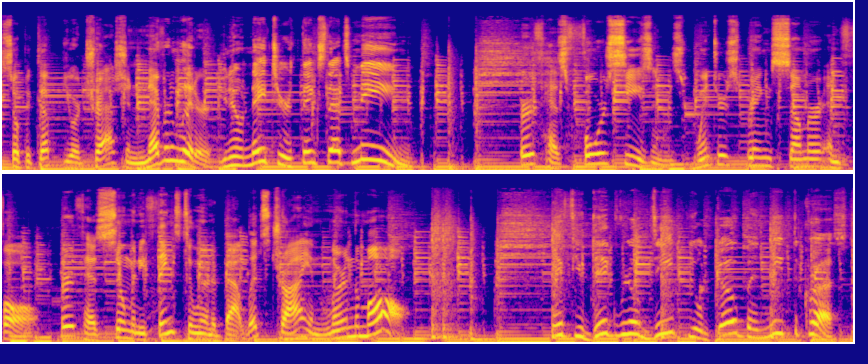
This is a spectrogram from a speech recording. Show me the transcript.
So pick up your trash and never litter. You know, nature thinks that's mean. Earth has four seasons winter, spring, summer, and fall. Earth has so many things to learn about. Let's try and learn them all. If you dig real deep, you'll go beneath the crust.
